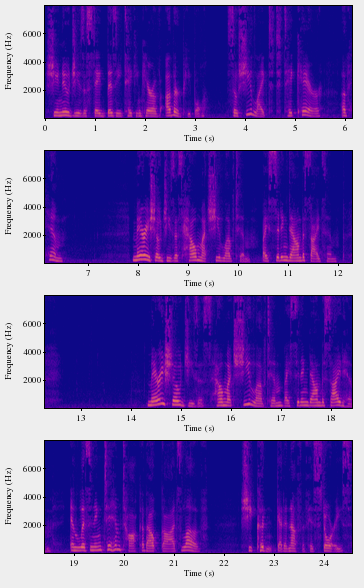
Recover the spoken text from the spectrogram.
She knew Jesus stayed busy taking care of other people, so she liked to take care of him. Mary showed Jesus how much she loved him by sitting down beside him. Mary showed Jesus how much she loved him by sitting down beside him and listening to him talk about God's love. She couldn't get enough of his stories.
